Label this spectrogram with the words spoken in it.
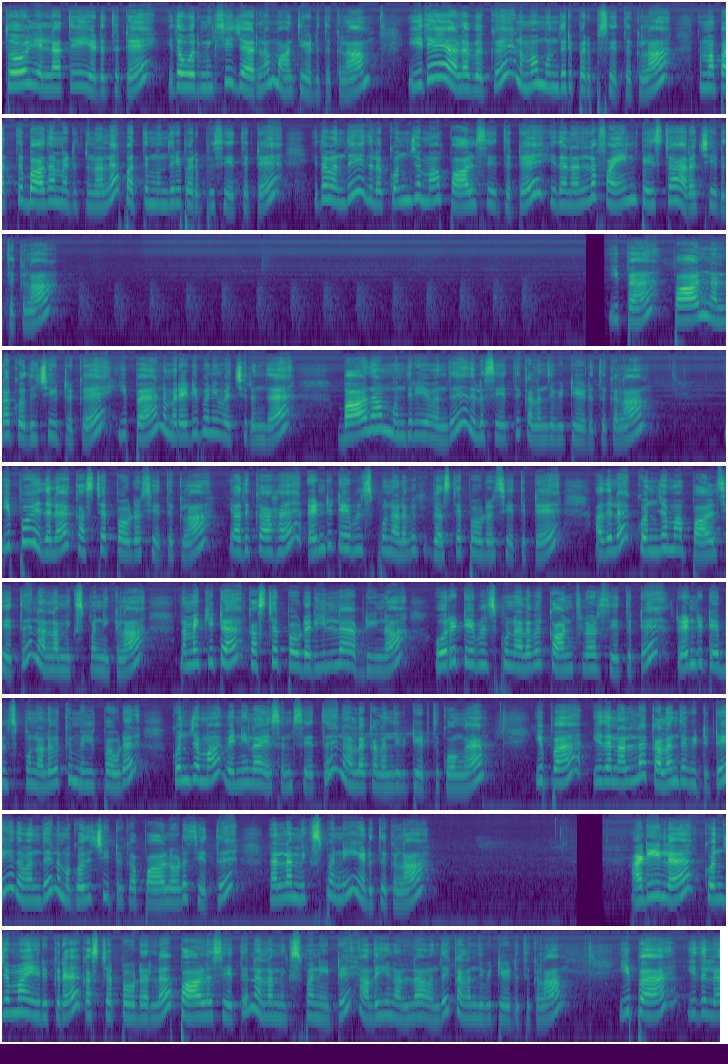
தோல் எல்லாத்தையும் எடுத்துட்டு இதை ஒரு மிக்சி ஜாரில் மாற்றி எடுத்துக்கலாம். இதே அளவுக்கு நம்ம முந்திரி பருப்பு சேர்த்துக்கலாம். நம்ம பத்து பாதாம் எடுத்தனால பத்து முந்திரி பருப்பு சேர்த்துட்டு இதை வந்து இதில் கொஞ்சமாக பால் சேர்த்துட்டு இதை நல்லா ஃபைன் பேஸ்ட்டாக அரைச்சி எடுத்துக்கலாம். இப்போ பால் நல்லா கொதிச்சிகிட்ருக்கு இப்போ நம்ம ரெடி பண்ணி வச்சுருந்த பாதாம் முந்திரியை வந்து இதில் சேர்த்து கலந்து விட்டு எடுத்துக்கலாம். இப்போது இதில் கஸ்டர்ட் பவுடர் சேர்த்துக்கலாம். அதுக்காக ரெண்டு டேபிள் ஸ்பூன் அளவுக்கு கஸ்டர்ட் பவுடர் சேர்த்துட்டு அதில் கொஞ்சமாக பால் சேர்த்து நல்லா மிக்ஸ் பண்ணிக்கலாம். நம்மக்கிட்ட கஸ்டர்ட் பவுடர் இல்லை அப்படின்னா ஒரு டேபிள் ஸ்பூன் அளவு கார்ன்ஃப்ளவர் சேர்த்துட்டு ரெண்டு டேபிள் ஸ்பூன் அளவுக்கு மில்க் பவுடர் கொஞ்சமாக வெண்ணிலா எசன்ஸ் சேர்த்து நல்லா கலந்து விட்டு எடுத்துக்கோங்க. இப்போ இதை நல்லா கலந்து விட்டுட்டு இதை வந்து நம்ம கொதிச்சிட்டு இருக்க பாலோடு சேர்த்து நல்லா மிக்ஸ் பண்ணி எடுத்துக்கலாம். அடியில் கொஞ்சமாக இருக்கிற கஸ்டர்ட் பவுடரில் பாலை சேர்த்து நல்லா மிக்ஸ் பண்ணிவிட்டு அதையும் நல்லா வந்து கலந்து விட்டு எடுத்துக்கலாம். இப்போ இதில்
